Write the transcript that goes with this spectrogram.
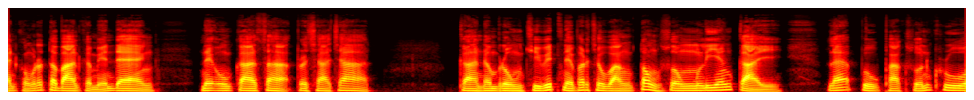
นของรัฐบาลเขมรแดง ในองค์การสหประชาชาติ การดำรงชีวิตในพระราชวังต้องทรงเลี้ยงไก่ และปลูกผักสวนครัว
